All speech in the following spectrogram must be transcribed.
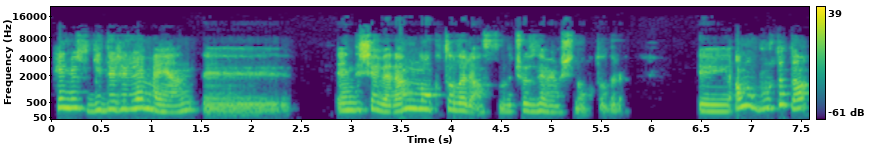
henüz giderilemeyen, e, endişe veren noktaları aslında, çözülememiş noktaları. E, ama burada da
